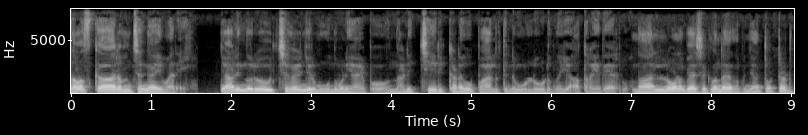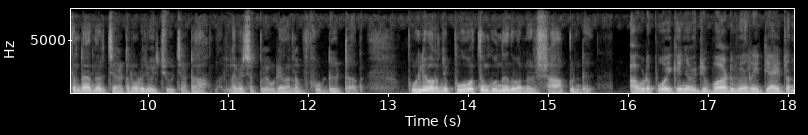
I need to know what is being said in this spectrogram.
നമസ്കാരം ചങ്ങായിമാരെ. ഞാൻ ഇന്നൊരു ഉച്ച കഴിഞ്ഞൊരു മൂന്ന് മണിയായപ്പോൾ നണിച്ചേരിക്കടവ് പാലത്തിന്റെ മുകളിലൂടെ ഒന്ന് യാത്ര ചെയ്തായിരുന്നു നല്ലോണം വിശക്കുന്നുണ്ടായിരുന്നു. അപ്പോൾ ഞാൻ തൊട്ടടുത്തുണ്ടായിരുന്ന ഒരു ചേട്ടനോട് ചോദിച്ചു ചേട്ടാ നല്ല വിശപ്പ്. എവിടെയാണ് നല്ല ഫുഡ് കിട്ടാന്ന്? പുള്ളി പറഞ്ഞു പൂവത്തും കുന്ന് എന്ന് പറഞ്ഞൊരു ഷാപ്പുണ്ട് അവിടെ പോയി കഴിഞ്ഞാൽ ഒരുപാട് വെറൈറ്റി ആയിട്ടുള്ള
